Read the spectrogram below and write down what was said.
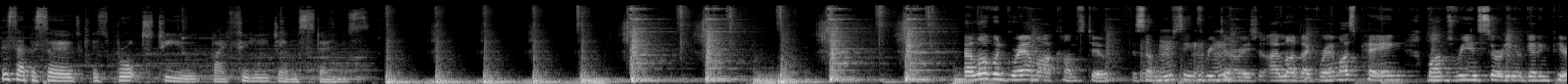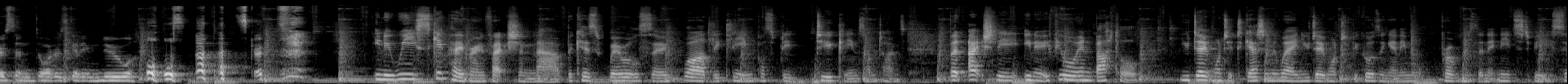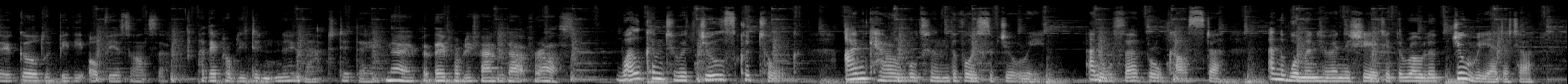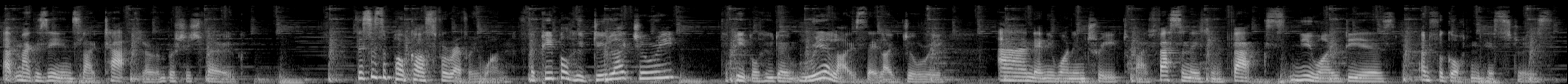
This episode is brought to you by Fuli Gemstones. I love when grandma comes too. There's some mm-hmm, we've seen 3 mm-hmm. generations. I love that. Grandma's paying, mom's reinserting or getting pierced, and daughter's getting new holes. That's great. You know, we skip over infection now because we're also wildly clean, possibly too clean sometimes. But actually, you know, if you're in battle, you don't want it to get in the way and you don't want to be causing any more problems than it needs to be. So gold would be the obvious answer. But they probably didn't know that, did they? No, but they probably found it out for us. Welcome to If Jewels Could Talk. I'm Carol Woolton, the voice of jewellery, an author, broadcaster, and the woman who initiated the role of jewellery editor at magazines like Tatler and British Vogue. This is a podcast for everyone for people who do like jewellery, for people who don't realise they like jewellery, and anyone intrigued by fascinating facts, new ideas, and forgotten histories.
